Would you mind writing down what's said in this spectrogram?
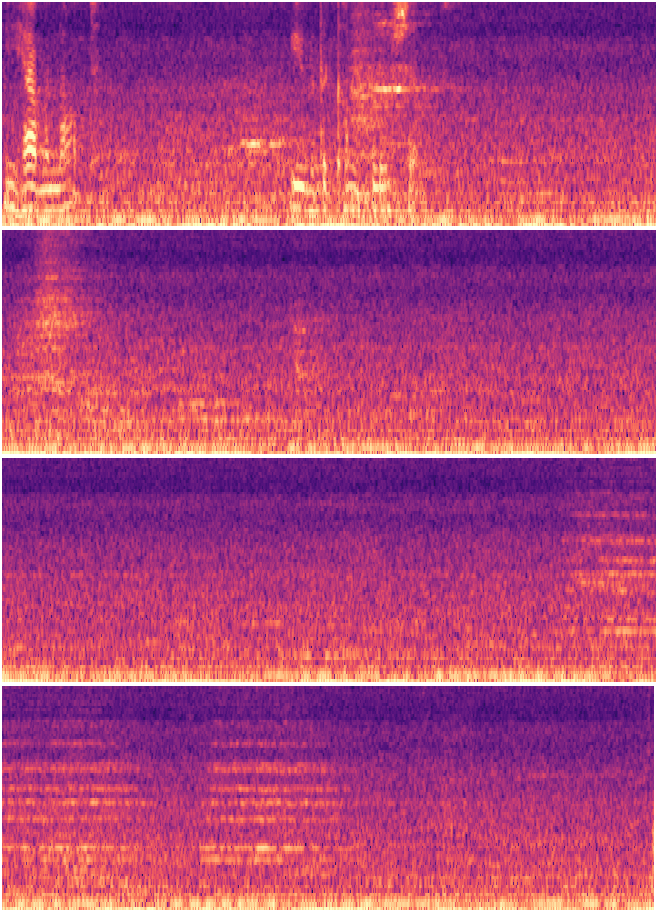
He have not give the conclusion. For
